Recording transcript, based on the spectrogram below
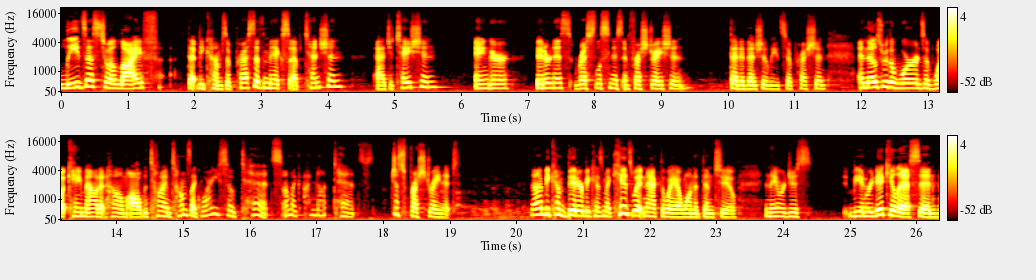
leads us to a life that becomes a oppressive mix of tension, agitation, anger, bitterness, restlessness, and frustration that eventually leads to oppression. And those were the words of what came out at home all the time. Tom's like, Why are you so tense? I'm like, I'm not tense, I'm just frustrated. Then I become bitter because my kids wouldn't act the way I wanted them to. And they were just being ridiculous and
